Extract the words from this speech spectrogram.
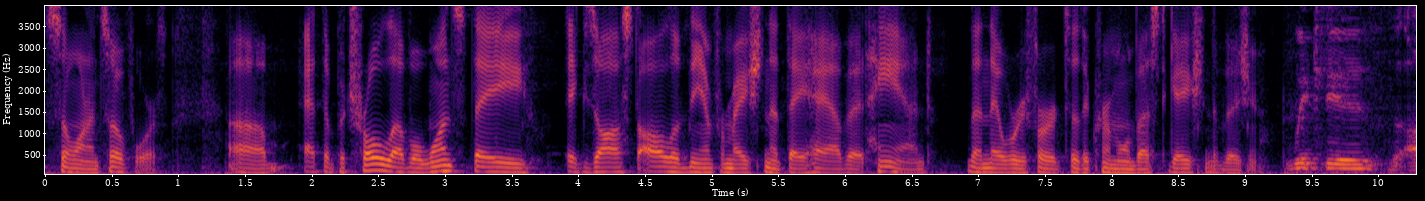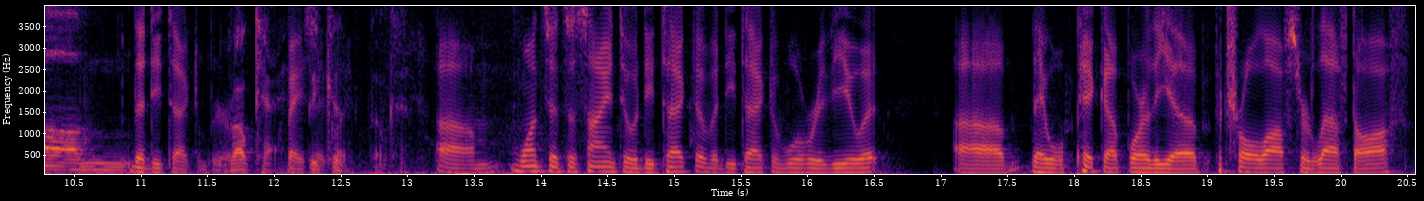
so on and so forth. Um, at the patrol level, once they exhaust all of the information that they have at hand, then they'll refer it to the Criminal Investigation Division, Which is um, the Detective Bureau. okay. basically. because- okay. Um, once it's assigned to a detective, a detective will review it. Uh, they will pick up where the uh, patrol officer left off.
